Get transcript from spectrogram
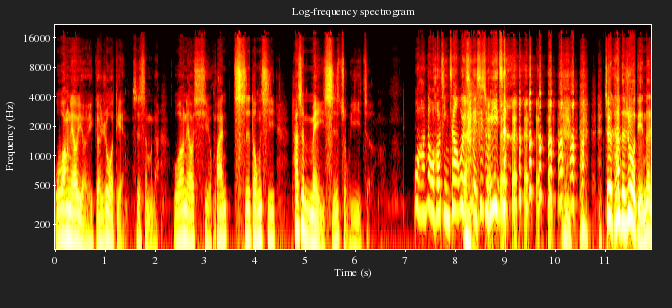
吴王僚有一个弱点是什么呢？吴王僚喜欢吃东西，他是美食主义者。”哇，那我好紧张，我也是美食主义者。就是他的弱点，那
